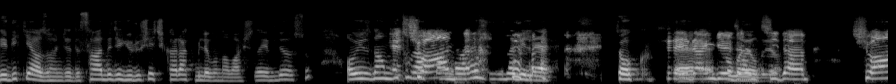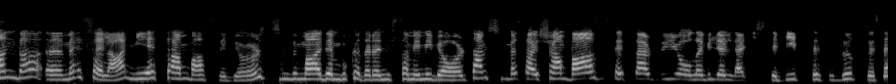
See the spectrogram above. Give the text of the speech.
dedik ya az önce de sadece yürüyüşe çıkarak bile buna başlayabiliyorsun. O yüzden bu evet, taraftan an... bile çok şeyden e, geleceğim Çiğdem. Şu anda e, mesela niyetten bahsediyoruz. Şimdi madem bu kadar hani samimi bir ortam. Şimdi mesela şu an bazı sesler duyuyor olabilirler. İşte bip sesi, dıt sesi.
